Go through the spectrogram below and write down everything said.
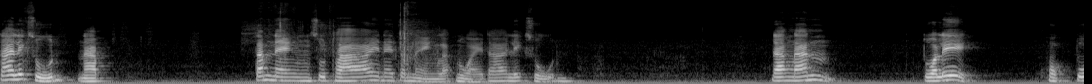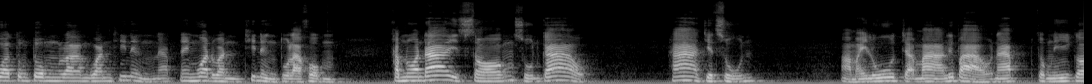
ได้เลข 0 นะครับ ตำแหน่งสุดท้ายในตำแหน่งหลักหน่วยได้เลข 0 ดังนั้นตัวเลข 6ตัวตรงๆรางวัลที่1นะครับในงวดวันที่1ตุลาคมคำนวณได้209 570อ่าไม่รู้จะมาหรือเปล่านะครับ ตรงนี้ก็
